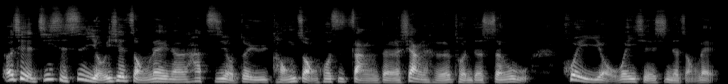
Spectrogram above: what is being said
而且即使是有一些种类呢，它只有对于同种或是长得像河豚的生物。会有威胁性的种类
